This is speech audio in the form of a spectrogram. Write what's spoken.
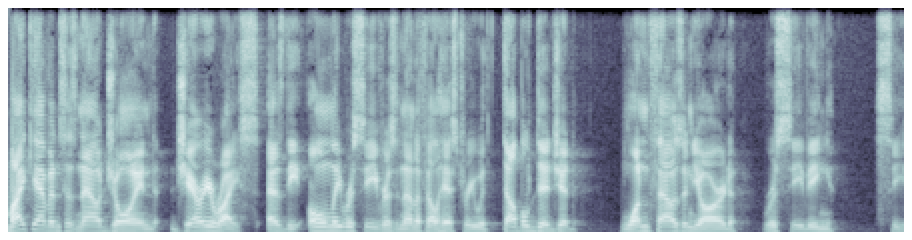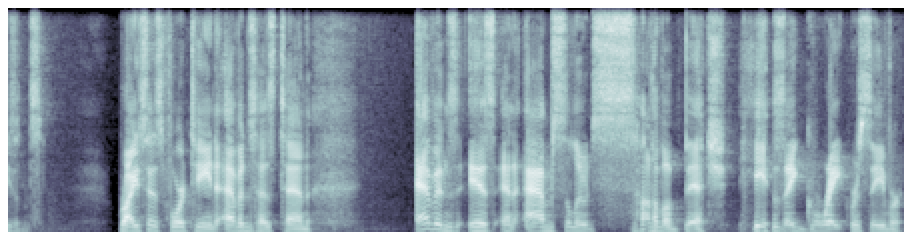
Mike Evans has now joined Jerry Rice as the only receivers in NFL history with double digit 1,000 yard receiving seasons. Rice has 14, Evans has 10. Evans is an absolute son of a bitch. He is a great receiver.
